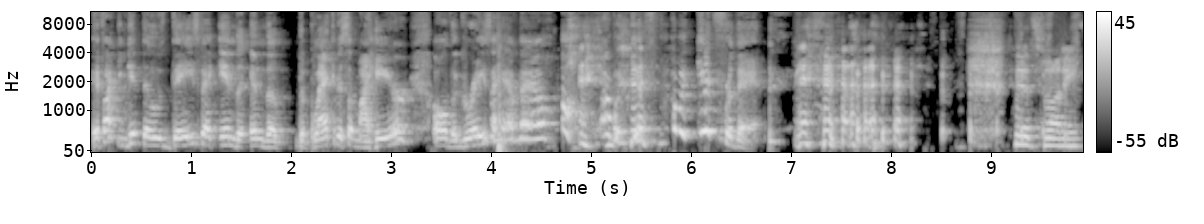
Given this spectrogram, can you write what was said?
if I can get those days back in the, in the, the blackness of my hair, all the grays I have now, oh, I would give, I would give for that. That's funny.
